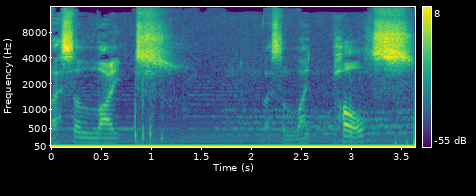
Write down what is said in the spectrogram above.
Lesser light. Lesser light pulse.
